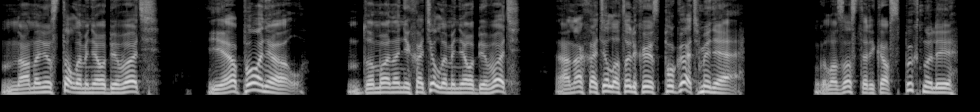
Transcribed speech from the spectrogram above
Но она не стала меня убивать. Я понял. Думаю, она не хотела меня убивать, она хотела только испугать меня. Глаза старика вспыхнули,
